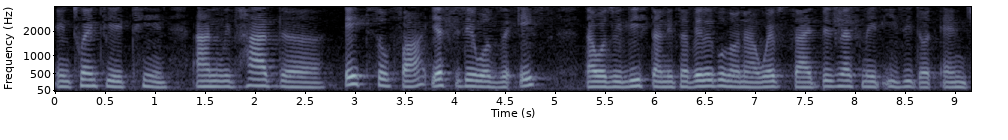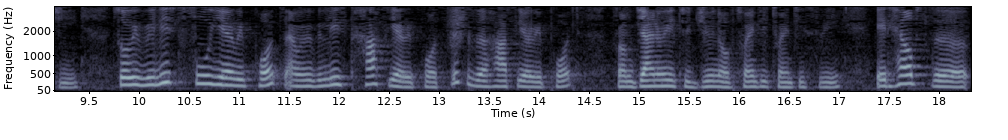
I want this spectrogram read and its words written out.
in 2018, and we've had uh, eight so far. Yesterday was the eighth that was released, and it's available on our website, businessmadeeasy.ng. So we released full year reports and we released half year reports. This is a half year report from January to June of 2023. It helps the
